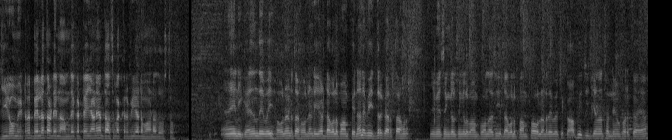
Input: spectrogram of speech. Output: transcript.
ਜੀਰੋ ਮੀਟਰ ਬਿੱਲ ਤੁਹਾਡੇ ਨਾਮ ਦੇ ਕੱਟੇ ਜਾਣੇ ਆ 10 ਲੱਖ ਰੁਪਈਆ ਡਿਮਾਂਡ ਆ ਦੋਸਤੋ। ਐ ਨਹੀਂ ਕਹਿ ਦਿੰਦੇ ਬਈ ਹਾਲੈਂਡ ਤਾਂ ਹਾਲੈਂਡ ਯਾਰ ਡਬਲ ਪੰਪ ਇਹਨਾਂ ਨੇ ਵੀ ਇੱਧਰ ਕਰਤਾ ਹੁਣ। ਜਿਵੇਂ ਸਿੰਗਲ ਸਿੰਗਲ ਪੰਪ ਆਉਂਦਾ ਸੀ ਡਬਲ ਪੰਪ ਹਾਲੈਂਡ ਦੇ ਵਿੱਚ ਕਾਫੀ ਚੀਜ਼ਾਂ ਦਾ ਥੱਲੇੋਂ ਫ਼ਰਕ ਆਇਆ।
